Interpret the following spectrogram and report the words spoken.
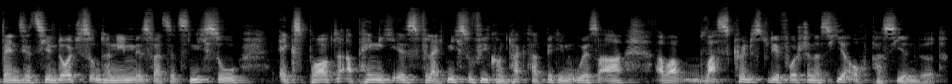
wenn es jetzt hier ein deutsches Unternehmen ist, was jetzt nicht so exportabhängig ist, vielleicht nicht so viel Kontakt hat mit den USA, aber was könntest du dir vorstellen, dass hier auch passieren wird?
